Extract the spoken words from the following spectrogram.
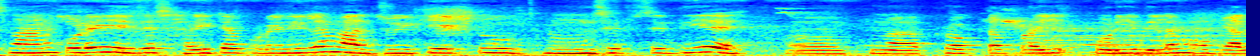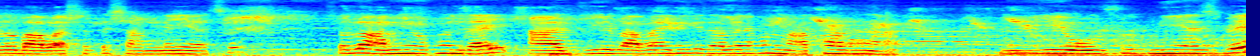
স্নান করে এই যে শাড়িটা পরে নিলাম আর জুইকে একটু মুছে টুছে দিয়ে ফ্রকটা পরিয়ে দিলাম। ও গেল বাবার সাথে সামনেই আছে। চলো আমি ওখান যাই। আর জুয়ের বাবা এদিকে যাবে এখন মাথা ভাঙা। গিয়ে ওষুধ নিয়ে আসবে।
